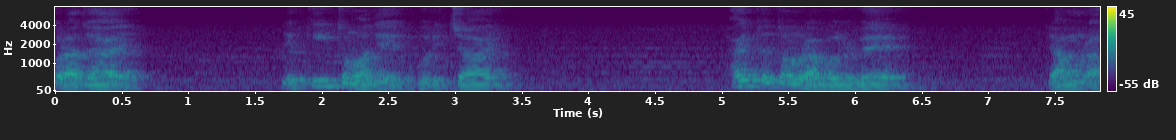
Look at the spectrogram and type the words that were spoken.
করা যায় যে কি তোমাদের পরিচয়, হয়তো তোমরা বলবে যে আমরা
